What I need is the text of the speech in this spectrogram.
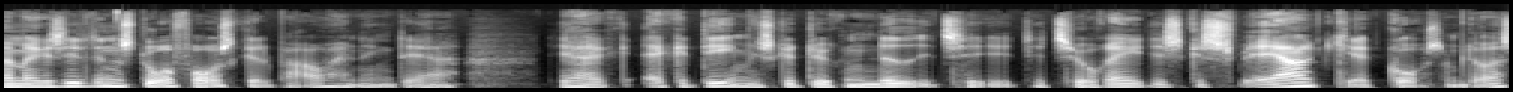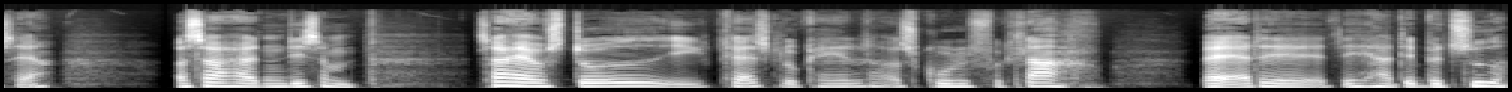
Men man kan sige, at den store forskel på afhandlingen, det er det her akademiske dykken ned i te, det teoretiske svære Kierkegaard, som det også er. Og så har den ligesom, så har jeg jo stået i klasselokalet og skulle forklare, hvad er det, det her det betyder.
